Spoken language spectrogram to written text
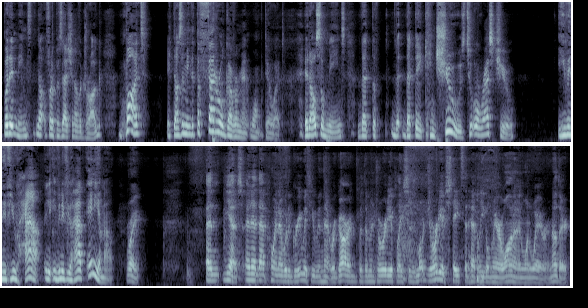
but it means no, for the possession of a drug. But it doesn't mean that the federal government won't do it. It also means that the that, they can choose to arrest you, even if you have even if you have any amount. Right. And yes, and at that point, I would agree with you in that regard. But the majority of places, majority of states that have legal marijuana in one way or another,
